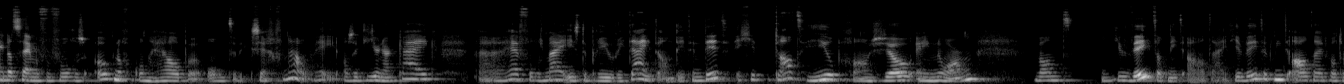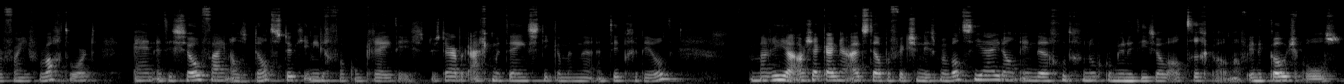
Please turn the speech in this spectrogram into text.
En dat zij me vervolgens ook nog kon helpen om te zeggen van nou, hey, als ik hier naar kijk, uh, hè, volgens mij is de prioriteit dan dit en dit. Weet je, dat hielp gewoon zo enorm. Want je weet dat niet altijd. Je weet ook niet altijd wat er van je verwacht wordt. En het is zo fijn als dat stukje in ieder geval concreet is. Dus daar heb ik eigenlijk meteen stiekem een, eh, een tip gedeeld. Maria, als jij kijkt naar uitstelperfectionisme, wat zie jij dan in de Goed Genoeg community zo al terugkomen? Of in de coachcalls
